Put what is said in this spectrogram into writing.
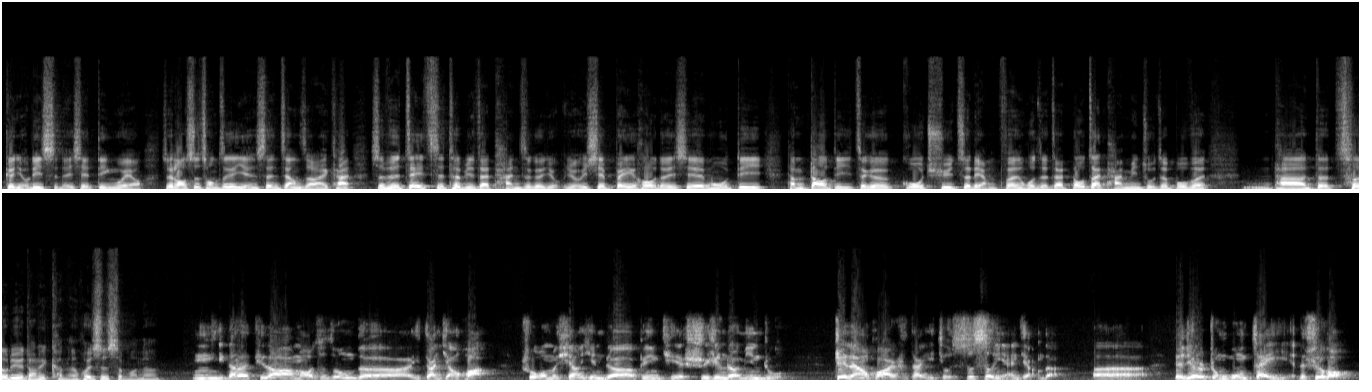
更有历史的一些定位哦。所以，老师从这个延伸这样子来看，是不是这一次特别在谈这个有有一些背后的一些目的？他们到底这个过去这两份或者在都在谈民主这部分，他的策略到底可能会是什么呢？嗯，你刚才提到毛泽东的一段讲话，说我们相信着并且实行着民主。这段话是他一九四四年讲的，呃，也就是中共在野的时候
